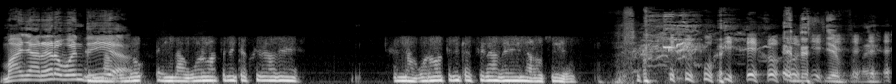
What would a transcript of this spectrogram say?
Mañanero, buen El día. El Nagüero va a tener que hacer la de. El Nagüero va a tener que hacer la de él a los hijos. Es de siempre.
